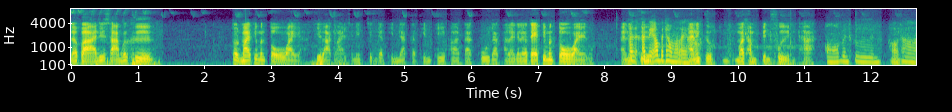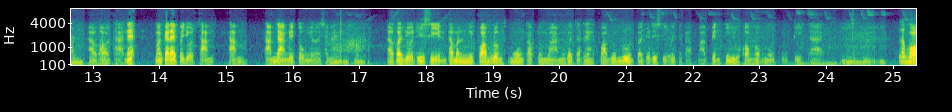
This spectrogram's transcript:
แล้วป่าอันที่สามก็คือต้นไม้ที่มันโตไวอะที่หลากหลายชนิดเช่นกระถินยักษ์กระถินเทพาตากูยักษ์อะไรก็แล้ว แต่ที่มันโตไวอันนี้อันคืออัอันนี้เอาไปทำอะไรคะอันนี้คือมาทำเป็นฟืนถ่านอ๋อเป็นฟืนเผาถ่านเอาเผาถ่านเนี่ยมันก็ได้ประโยชน์สามสาม สามอย่างโดยตรงอยู่แล้วใช่ไหมอ๋อค่ะแล้วประโยชน์ที่สี่ถ้ามันมีความรวมสมบูรณ์กลับคืนมา มันก็จะได้ความร่มรื่นประโยชน์ที่สี่ก็จะกลับมาเป็นที่อยู่ของนกหนูปูปีกได้อืมระพบบอ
